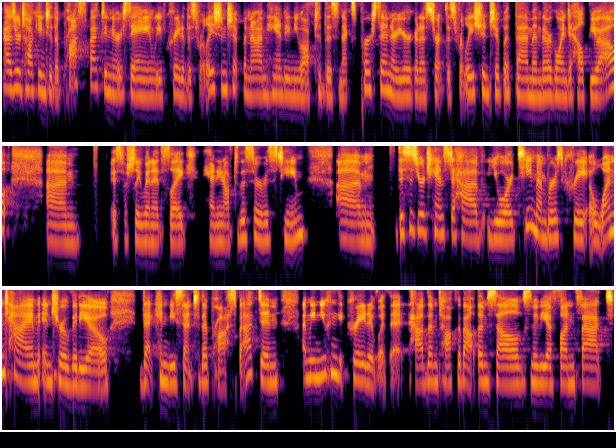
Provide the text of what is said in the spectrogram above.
as you're talking to the prospect and you're saying, We've created this relationship, and now I'm handing you off to this next person, or you're going to start this relationship with them and they're going to help you out, um, especially when it's like handing off to the service team. Um, this is your chance to have your team members create a one time intro video that can be sent to the prospect. And I mean, you can get creative with it, have them talk about themselves, maybe a fun fact,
